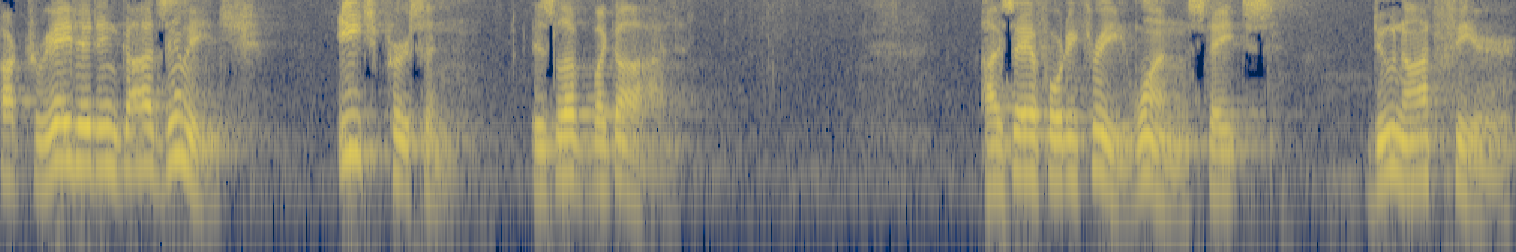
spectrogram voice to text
are created in God's image. Each person is loved by God. Isaiah 43 1 states, Do not fear,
